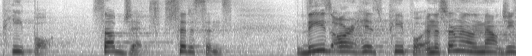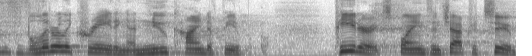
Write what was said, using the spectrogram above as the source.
people, subjects, citizens. These are his people. In the Sermon on the Mount, Jesus is literally creating a new kind of people. Peter explains in chapter 2,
